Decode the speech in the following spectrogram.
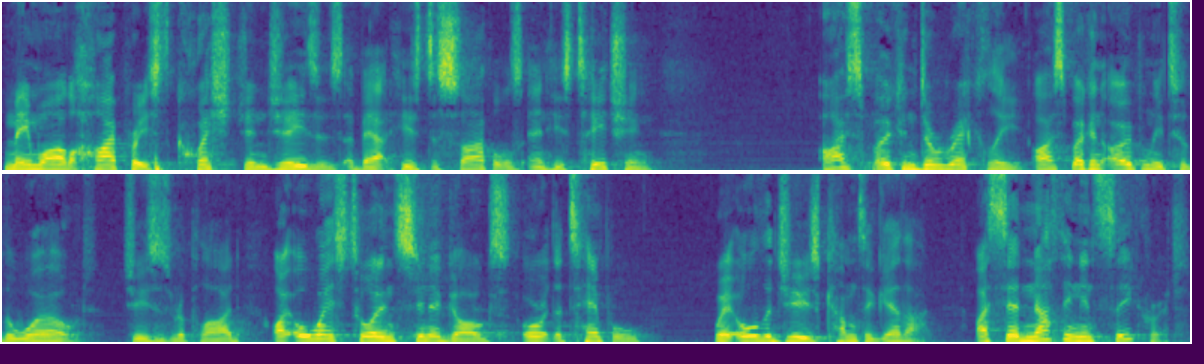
Meanwhile, the high priest questioned Jesus about his disciples and his teaching. I've spoken directly, I've spoken openly to the world, Jesus replied. I always taught in synagogues or at the temple where all the Jews come together. I said nothing in secret.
